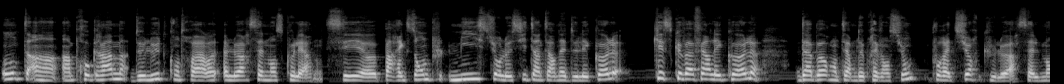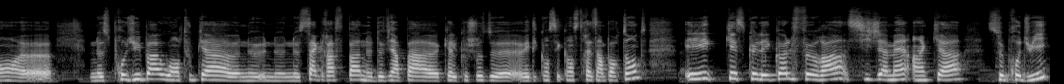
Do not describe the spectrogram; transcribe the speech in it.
ont un, un programme de lutte contre le harcèlement scolaire. C'est par exemple mis sur le site internet de l'école. Qu'est-ce que va faire l'école D'abord en termes de prévention, pour être sûr que le harcèlement euh, ne se produit pas ou en tout cas euh, ne, ne, s'aggrave pas, ne devient pas euh, quelque chose de, avec des conséquences très importantes? Et qu'est-ce que l'école fera si jamais un cas se produit?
